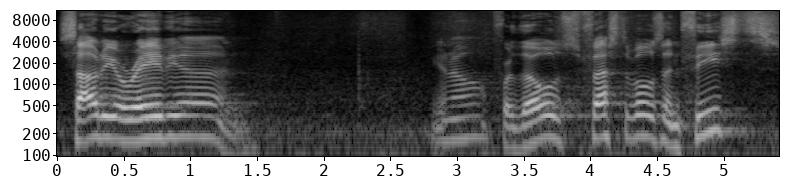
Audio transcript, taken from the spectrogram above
Saudi Arabia and you know, for those festivals and feasts?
